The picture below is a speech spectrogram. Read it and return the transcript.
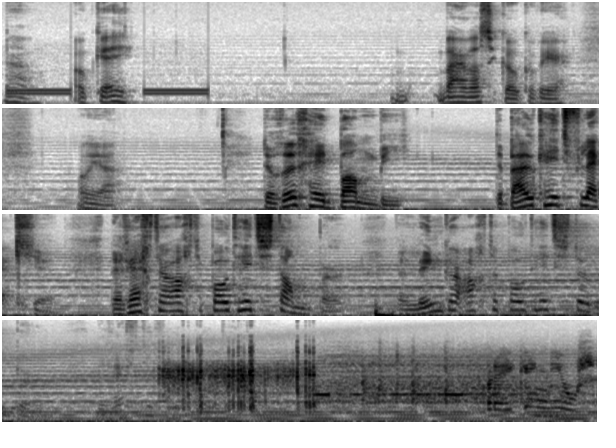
Nou, oké. waar was ik ook alweer? Oh ja. De rug heet Bambi. De buik heet Vlekje. De rechter achterpoot heet Stamper. De linker achterpoot heet Stumper. Nieuws.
